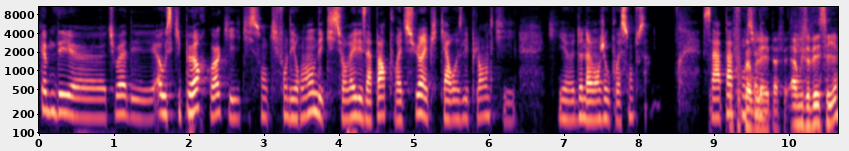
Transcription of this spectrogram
comme des euh, tu vois des housekeepers quoi qui qui sont qui font des rondes et qui surveillent les apparts pour être sûr et puis qui arrosent les plantes qui qui euh, donnent à manger aux poissons tout ça. Ça a pas Et pourquoi fonctionné. vous l'avez pas fait? Ah, vous avez essayé? Ouais,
